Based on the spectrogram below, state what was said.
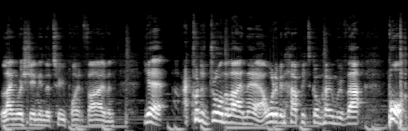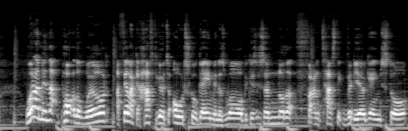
languishing in the 2.5. And yeah, I could have drawn the line there. I would have been happy to come home with that. But when I'm in that part of the world, I feel like I have to go to Old School Gaming as well because it's another fantastic video game store.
